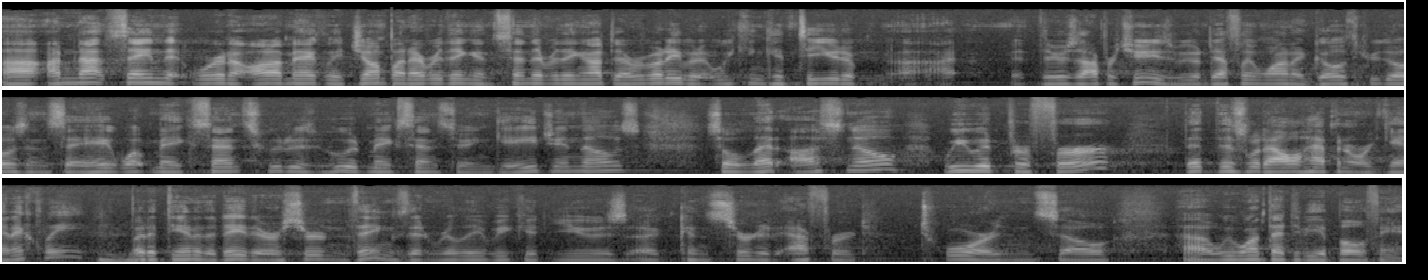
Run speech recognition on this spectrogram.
Uh, I'm not saying that we're going to automatically jump on everything and send everything out to everybody, but we can continue to. Uh, there's opportunities. We definitely want to go through those and say, hey, what makes sense? Who does who would make sense to engage in those? So let us know. We would prefer that this would all happen organically, but at the end of the day, there are certain things that really we could use a concerted effort toward, and so uh, we want that to be a both and,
